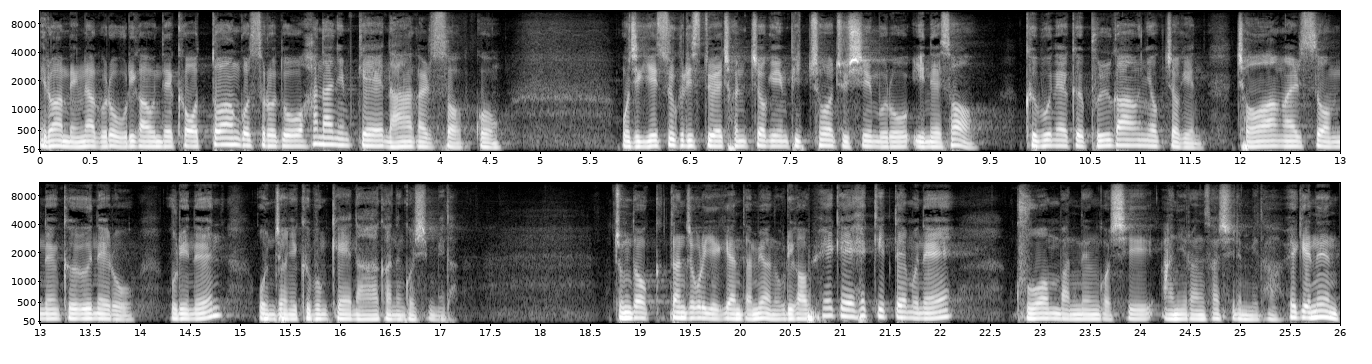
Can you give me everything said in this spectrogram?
이러한 맥락으로 우리 가운데 그 어떠한 것으로도 하나님께 나아갈 수 없고 오직 예수 그리스도의 전적인 비춰 주심으로 인해서 그분의 그 불가항력적인 저항할 수 없는 그 은혜로 우리는 온전히 그분께 나아가는 것입니다. 좀 더 극단적으로 얘기한다면 우리가 회개했기 때문에 구원받는 것이 아니란 사실입니다. 회개는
